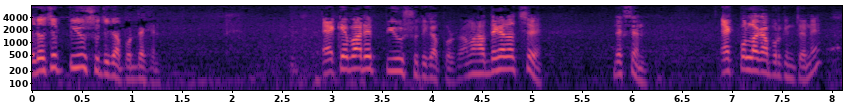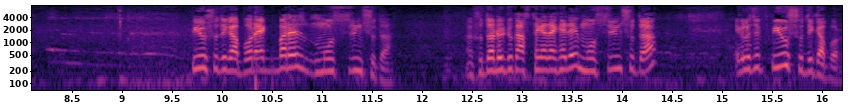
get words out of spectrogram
এটা হচ্ছে পিওর সুতি কাপড়, দেখেন। একেবারে পিওর সুতি কাপড়। আমার হাত দেখা যাচ্ছে? দেখছেন? এক পল্লা কাপড় কিন্তু এনে। পিওর সুতি কাপড়, একবারে মসৃণ সুতা। সুতাটা একটু কাছ থেকে দেখাই দেয় মসৃণ সুতা। এগুলো হচ্ছে পিওর সুতি কাপড়,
